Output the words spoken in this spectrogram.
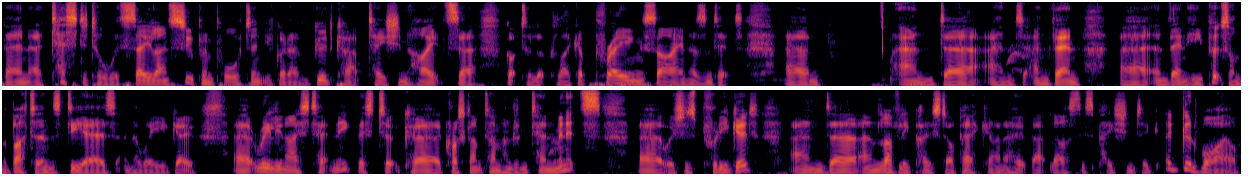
Then a testicle with saline, super important. You've got to have good coaptation heights, uh, got to look like a praying sign, hasn't it? Um, and uh, and and then uh, and then he puts on the buttons, Diaz, and away you go. Uh, really nice technique. This took uh, cross clamp time 110 minutes, uh, which is pretty good, and uh, and lovely post-op echo. And I hope that lasts this patient a, a good while.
